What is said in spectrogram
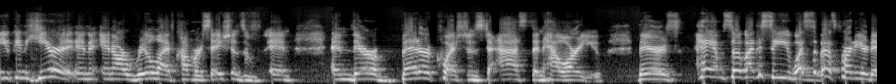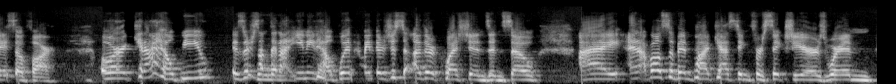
you can hear it in, in our real life conversations of, and and there are better questions to ask than how are you there's hey i'm so glad to see you what's the best part of your day so far or can i help you? Is there something that you need help with? I mean there's just other questions. And so i and i've also been podcasting for six years. We're in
